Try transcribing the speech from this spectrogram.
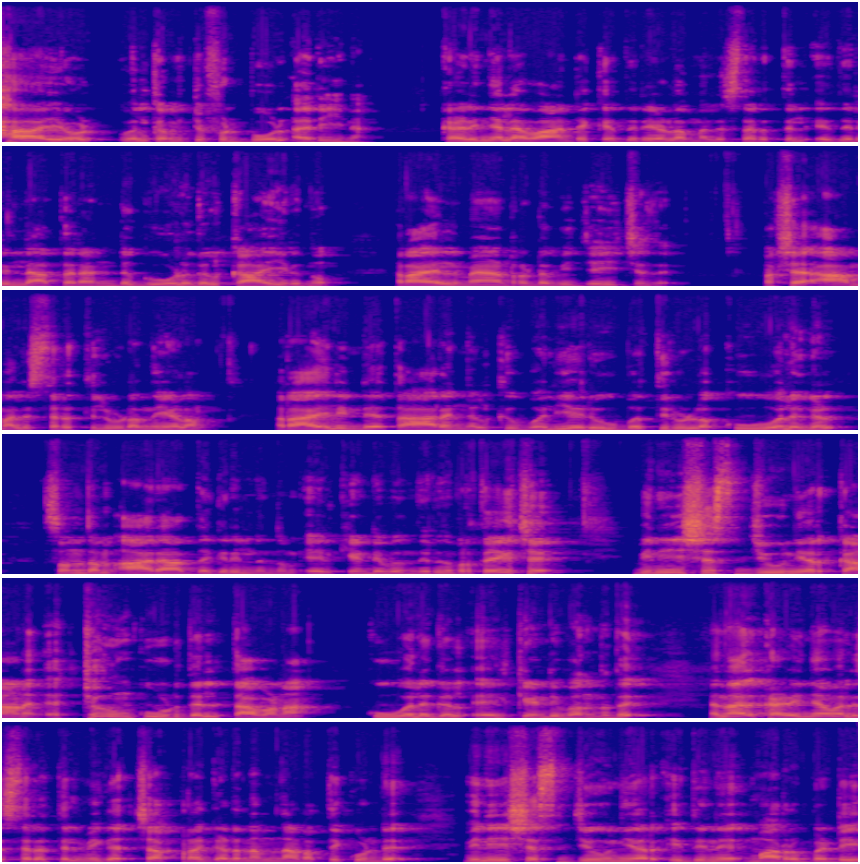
Hi all welcome to football arena. കഴിഞ്ഞ ലവാൻഡയ്ക്കെതിരെയുള്ള മത്സരത്തിൽ എതിരില്ലാത്ത രണ്ട് ഗോളുകൾക്കായിരുന്നു റയൽ മാഡ്രിഡ് വിജയിച്ചത്. പക്ഷെ ആ മത്സരത്തിലുടനീളം റയലിന്റെ താരങ്ങൾക്ക് വലിയ രൂപത്തിലുള്ള കൂവലുകൾ സ്വന്തം ആരാധകരിൽ നിന്നും ഏൽക്കേണ്ടി വന്നിരുന്നു. പ്രത്യേകിച്ച് വിനീഷ്യസ് ജൂനിയർക്കാണ് ഏറ്റവും കൂടുതൽ തവണ കൂവലുകൾ ഏൽക്കേണ്ടി വന്നത്. എന്നാൽ കഴിഞ്ഞ മത്സരത്തിൽ മികച്ച പ്രകടനം നടത്തിക്കൊണ്ട് വിനീഷ്യസ് ജൂനിയർ ഇതിന് മറുപടി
